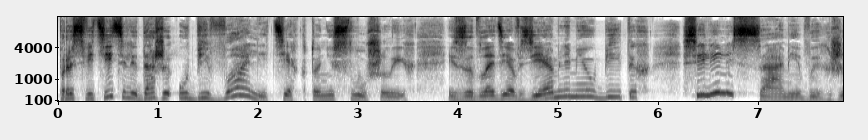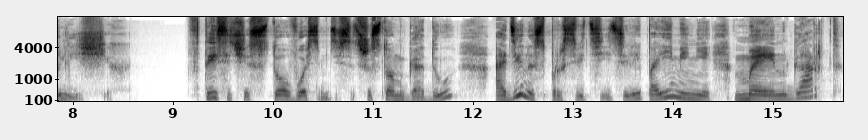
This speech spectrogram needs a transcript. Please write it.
Просветители даже убивали тех, кто не слушал их, и, завладев землями убитых, селились сами в их жилищах. В 1186 году один из просветителей по имени Мейнгард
